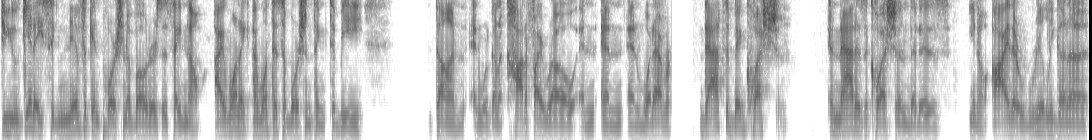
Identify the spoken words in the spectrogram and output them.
do you get a significant portion of voters that say, "No, I want to, I want this abortion thing to be done, and we're going to codify Roe and and and whatever"? That's a big question, and that is a question that is, you know, either really going to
